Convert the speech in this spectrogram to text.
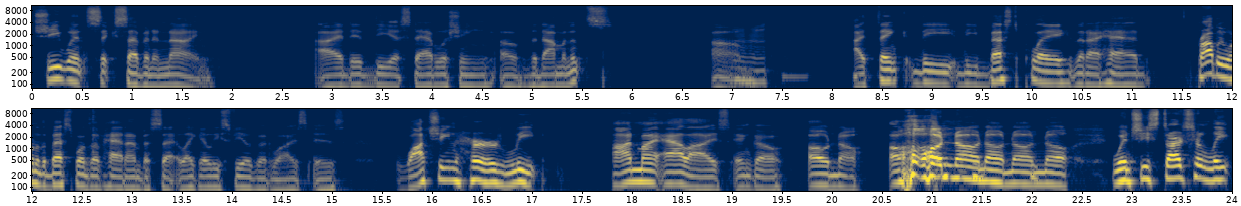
She went six, seven, and nine. I did the establishing of the dominance. Um, Mhm. I think the the best play that I had, probably one of the best ones I've had on Beset, like at least feel good wise, is watching her leap on my allies and go, "Oh no." Oh no no no no! When she starts her leap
